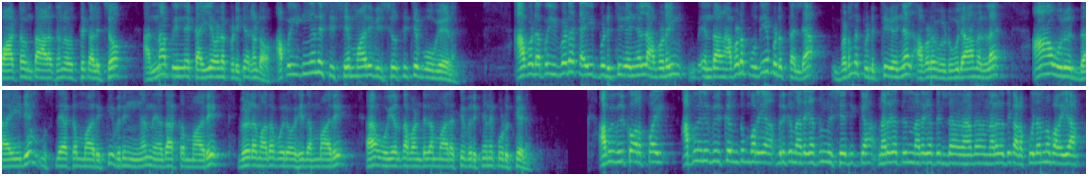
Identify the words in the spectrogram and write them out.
പാട്ടും താളത്തിനും ഒത്ത് കളിച്ചോ. എന്നാ പിന്നെ കൈ അവിടെ പിടിക്കാൻ കണ്ടോ? അപ്പോൾ ഇങ്ങനെ ശിഷ്യന്മാർ വിശ്വസിച്ച് പോവുകയാണ്. അവിടെ അപ്പോൾ ഇവിടെ കൈ പിടിച്ചു കഴിഞ്ഞാൽ അവിടെയും എന്താണ്? അവിടെ പുതിയ പിടുത്തല്ല. ഇവിടുന്ന് പിടിച്ചു കഴിഞ്ഞാൽ അവിടെ വിടൂല എന്നുള്ള ആ ഒരു ധൈര്യം മുസ്ലിയാക്കന്മാർക്ക് ഇവരിങ്ങനെ നേതാക്കന്മാർ ഇവരുടെ മതപുരോഹിതന്മാർ ഉയർന്ന പണ്ഡിതന്മാരൊക്കെ ഇവർക്കിങ്ങനെ കൊടുക്കുകയാണ്. അപ്പോൾ ഇവർക്ക് ഉറപ്പായി. അപ്പൊ ഇനി ഇവർക്ക് എന്തും പറയാം. ഇവർക്ക് നരകത്തിൽ നിഷേധിക്കുക നരകത്തിൽ നരകത്തിൽ നര- നരകത്തിൽ കടക്കൂലെന്ന് പറയാം.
